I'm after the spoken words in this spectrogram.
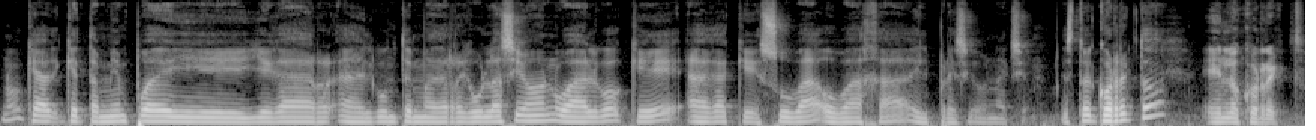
¿no? que, que también puede llegar a algún tema de regulación o algo que haga que suba o baja el precio de una acción. ¿Estoy correcto? En lo correcto.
